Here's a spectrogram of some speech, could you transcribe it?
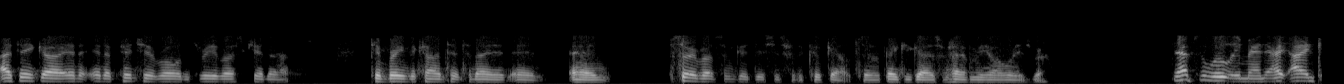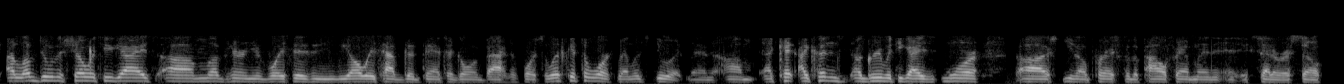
I think uh, in a, in a pinch hit role, the three of us can uh, can bring the content tonight and and serve up some good dishes for the cookout. So thank you guys for having me always, bro. Absolutely, man. I, I I love doing the show with you guys. Um, love hearing your voices, and we always have good banter going back and forth. So let's get to work, man. Let's do it, man. Um, I can, I couldn't agree with you guys more. Uh, you know, prayers for the Powell family, and et cetera. So,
